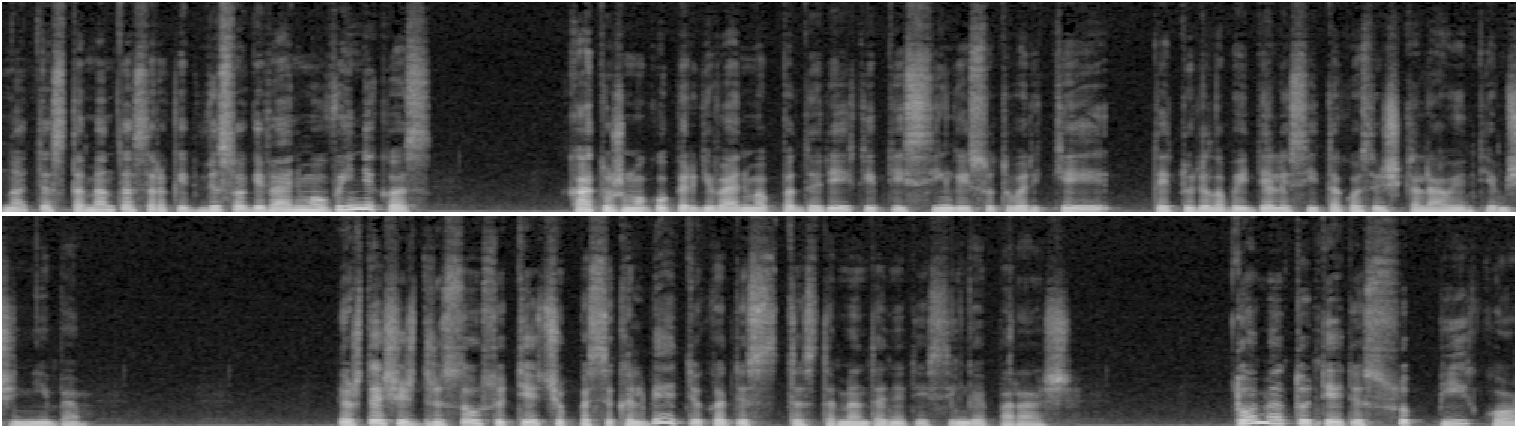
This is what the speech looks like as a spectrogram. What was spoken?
na, testamentas yra kaip viso gyvenimo vainikas. Ką tu žmogau per gyvenimą padarai, kaip teisingai sutvarkiai, tai turi labai dėlės įtakos ir iškeliaujantiems žinybėm. Ir štai aš išdrisau su tėčiu pasikalbėti, kad jis testamentą neteisingai parašė. Tuo metu tėtis supyko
